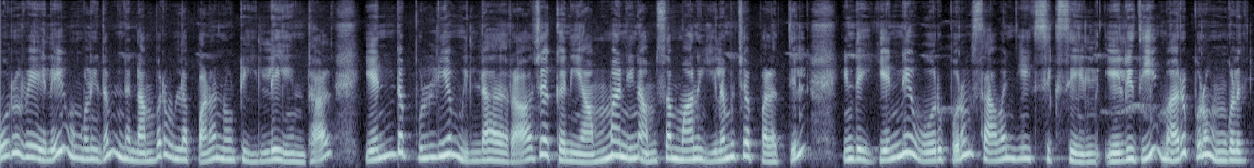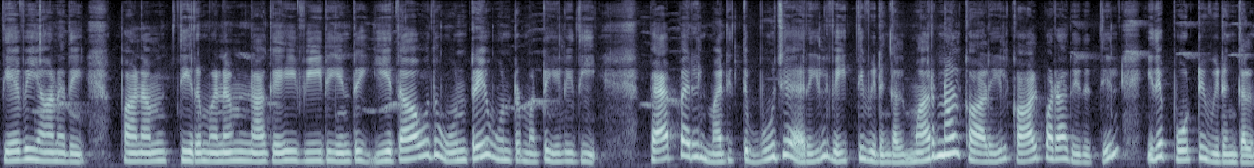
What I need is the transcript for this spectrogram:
ஒருவேளை உங்களிடம் இந்த நம்பர் உள்ள பண நோட்டு இல்லை என்றால் எந்த புள்ளியும் இல்லாத ராஜகனி அம்மனின் அம்சமான எலுமிச்சை பழத்தில் இந்த எண்ணெய் ஒரு புறம் செவன் எயிட் சிக்ஸ் எழுதி மறுபுறம் உங்களுக்கு தேவையானதை பணம் திருமணம் நகை வீடு என்று ஏதாவது ஒன்றே ஒன்று மட்டும் எழுதி பேப்பரில் மடித்து பூஜை அறையில் வைத்து விடுங்கள். மறுநாள் காலையில் கால்படாத இடத்தில் இதை போட்டு விடுங்கள்.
